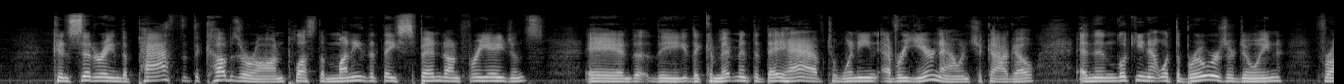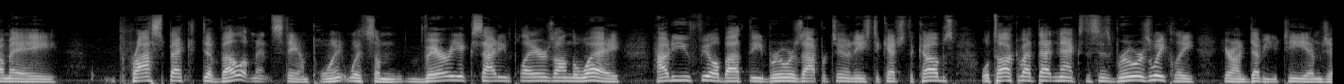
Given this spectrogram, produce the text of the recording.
Considering the path that the Cubs are on, plus the money that they spend on free agents and the the commitment that they have to winning every year now in Chicago, and then looking at what the Brewers are doing from a prospect development standpoint with some very exciting players on the way. How do you feel about the Brewers' opportunities to catch the Cubs? We'll talk about that next. This is Brewers Weekly here on WTMJ.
